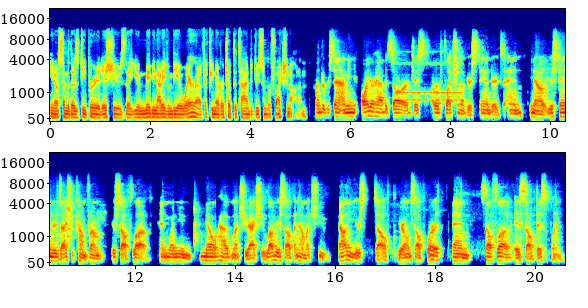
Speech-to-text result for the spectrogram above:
you know some of those deep rooted issues that you maybe not even be aware of if you never took the time to do some reflection on them 100% i mean all your habits are just a reflection of your standards and you know your standards actually come from your self-love and when you know how much you actually love yourself and how much you value yourself your own self-worth then self-love is self-discipline.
